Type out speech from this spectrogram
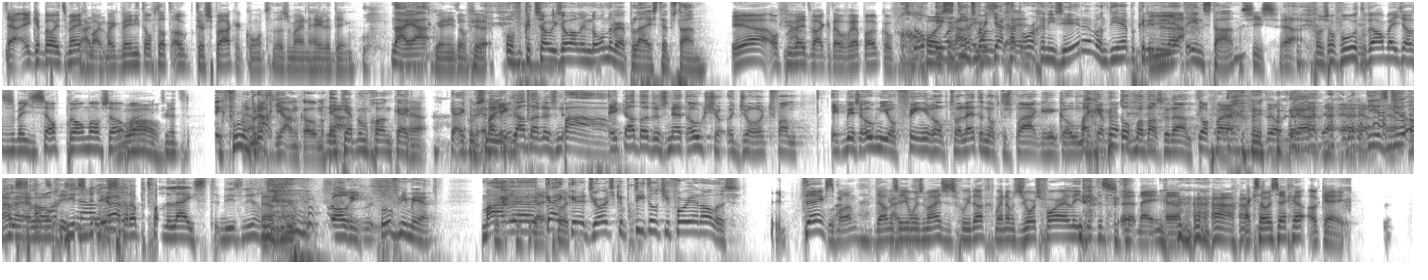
Ja, ik heb wel iets meegemaakt, maar ik weet niet of dat ook ter sprake komt. Dat is mijn hele ding. Nou ja, Ik weet niet of je... of ik het sowieso al in de onderwerpenlijst heb staan. Ja, of je weet waar ik het over heb ook. Of... Gooi is het iets wat jij gaat En- organiseren? Want die heb ik er inderdaad Ja. in staan. Precies, ja. Zo voelt het wel een beetje als een beetje zelfpromo of zo. Maar ik vind het... Ik voel een bruggetje aankomen. Ik heb hem gewoon, kijk, Ja. kijk hoe snel Maar ik had, dat dus, ik had dat dus net ook, George, van... Ik wist ook niet of vingeren op toiletten nog te sprake ging komen. Maar ik heb het toch maar vast gedaan. Toch maar verteld. Ja, ja, ja, ja. Die is nu al geschrapt, die is nu Ja. geschrapt van de lijst. Die is nu al Sorry. Hoeft niet meer. Maar eh, Nee, kijk, goed. eh, George, ik heb een titeltje voor je en alles. Thanks man. Dames en jongens en meisjes, goeiedag. Mijn naam is George Farley. Dit is... eh, nee, eh, maar ik zou zeggen, oké.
